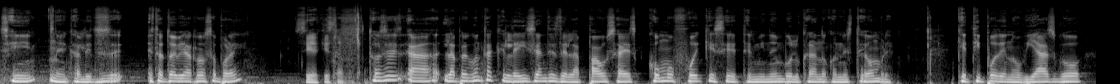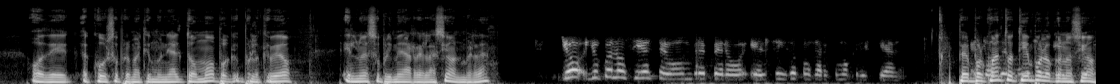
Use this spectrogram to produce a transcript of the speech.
Sí, eh, Carlitos, eh, ¿está todavía Rosa por ahí? Sí, aquí está. Entonces, ah, la pregunta que le hice antes de la pausa es, ¿cómo fue que se terminó involucrando con este hombre? ¿Qué tipo de noviazgo o de curso prematrimonial tomó? Porque por lo que veo, él no es su primera relación, ¿verdad? Yo, yo conocí a este hombre, pero él se hizo pasar como cristiano. ¿Pero por cuánto tiempo lo conoció?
